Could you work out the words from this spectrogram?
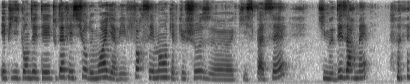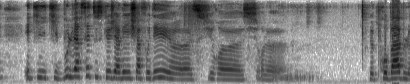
Et puis quand j'étais tout à fait sûre de moi, il y avait forcément quelque chose euh, qui se passait, qui me désarmait et qui, qui, bouleversait tout ce que j'avais échafaudé euh, sur, euh, sur le, le probable,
